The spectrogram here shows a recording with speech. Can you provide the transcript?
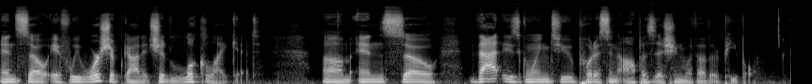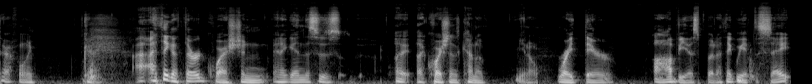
And so if we worship God, it should look like it. Um, and so that is going to put us in opposition with other people. Definitely. Okay. I I think a third question, and again, this is a, a question that's kind of you know right there obvious, but I think we have to say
